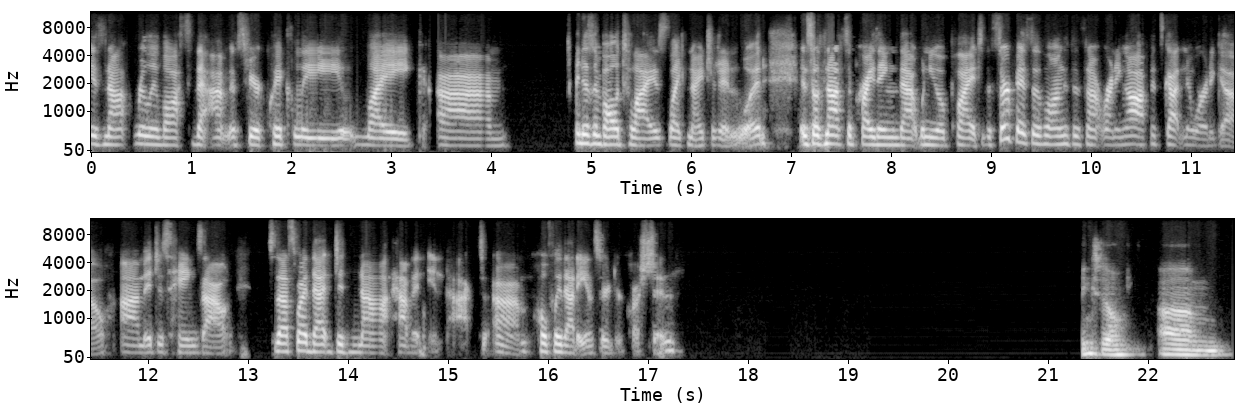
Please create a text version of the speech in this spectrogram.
is not really lost to the atmosphere quickly like um, it doesn't volatilize like nitrogen would. And so it's not surprising that when you apply it to the surface, as long as it's not running off, it's got nowhere to go. Um, it just hangs out. So that's why that did not have an impact. Um, hopefully that answered your question. I think so. Um,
